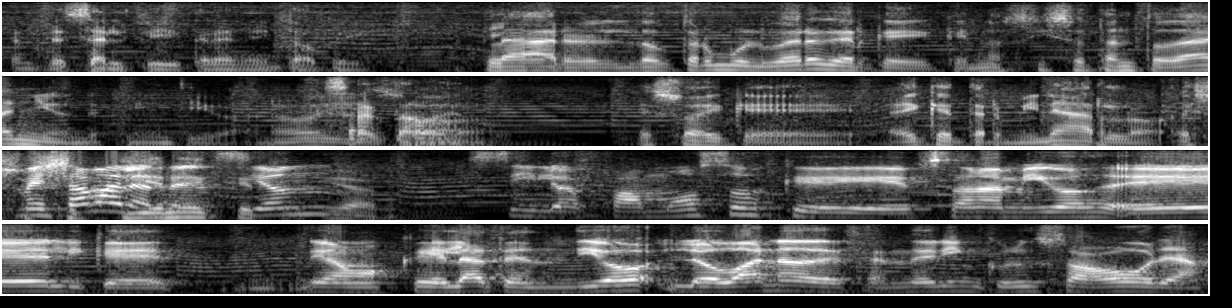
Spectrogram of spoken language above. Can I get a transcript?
gente selfie trending topic. Claro, el doctor Mulberger que, que nos hizo tanto daño en definitiva, ¿no? Exactamente. Eso, eso hay que, hay que terminarlo. Eso Me llama la atención si los famosos que son amigos de él y que, digamos, que él atendió, lo van a defender incluso ahora,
